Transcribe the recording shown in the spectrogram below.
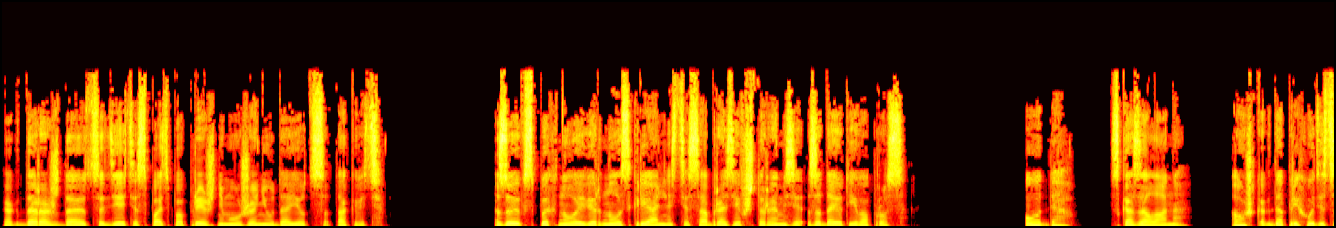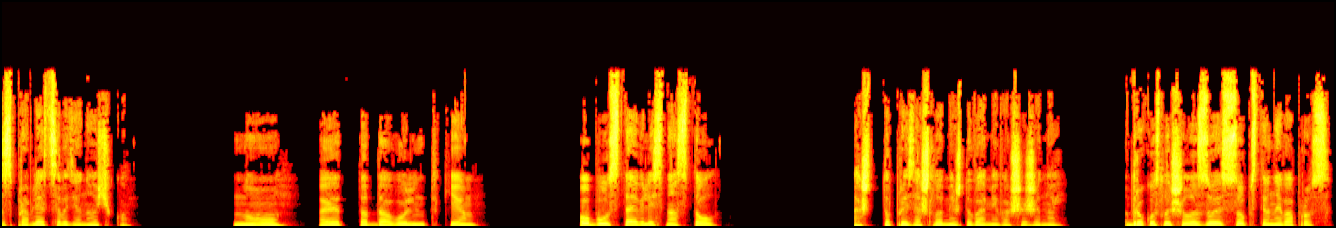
«Когда рождаются дети, спать по-прежнему уже не удается, так ведь?» Зоя вспыхнула и вернулась к реальности, сообразив, что Рэмзи задает ей вопрос. «О, да», — сказала она. «А уж когда приходится справляться в одиночку...» «Ну, это довольно-таки...» Оба уставились на стол. «А что произошло между вами и вашей женой?» Вдруг услышала Зоя собственный вопрос.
